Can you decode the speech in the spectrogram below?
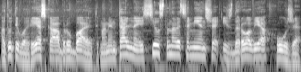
а тут его резко обрубают, и моментально и сил становится меньше, и здоровья хуже,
